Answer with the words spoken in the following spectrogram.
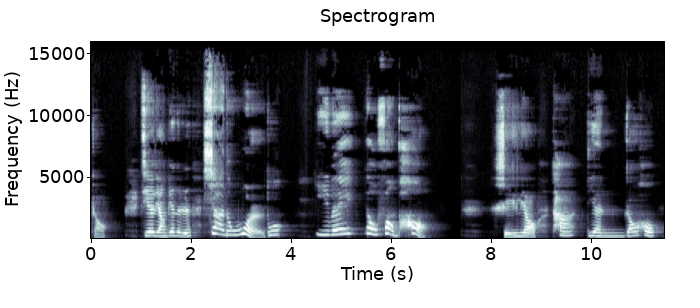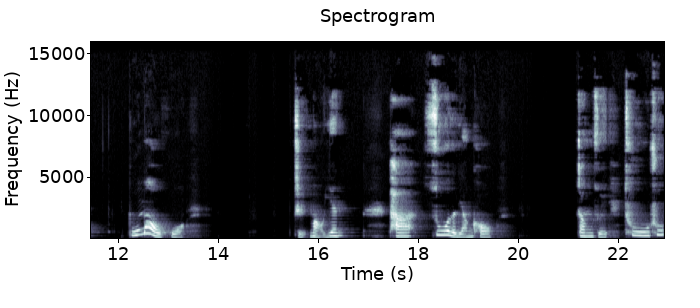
着，街两边的人吓得捂耳朵，以为要放炮。谁料他点着后不冒火，只冒烟。他嘬了两口，张嘴吐出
